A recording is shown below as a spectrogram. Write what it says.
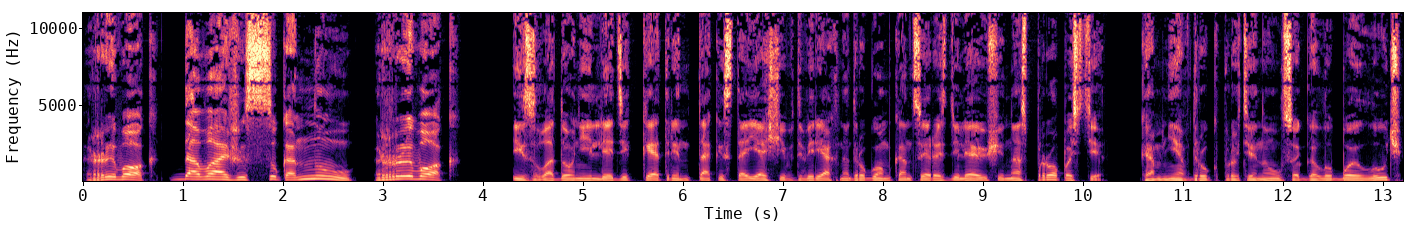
Рывок! Давай же, сука, ну! Рывок! Из ладоней леди Кэтрин, так и стоящей в дверях на другом конце разделяющей нас пропасти, Ко мне вдруг протянулся голубой луч,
